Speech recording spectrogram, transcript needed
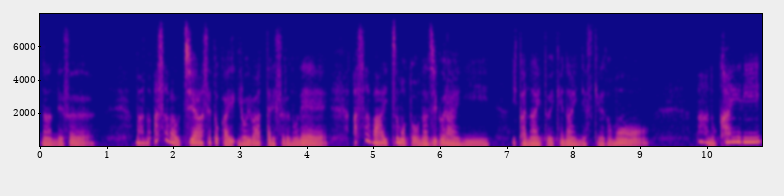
なんです。まあ、あの朝は打ち合わせとかいろいろあったりするので朝はいつもと同じぐらいに行かないといけないんですけれども、まあ、あの帰り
